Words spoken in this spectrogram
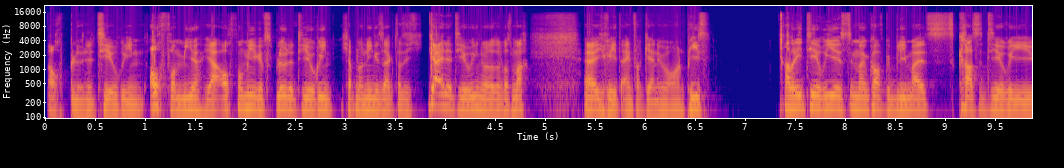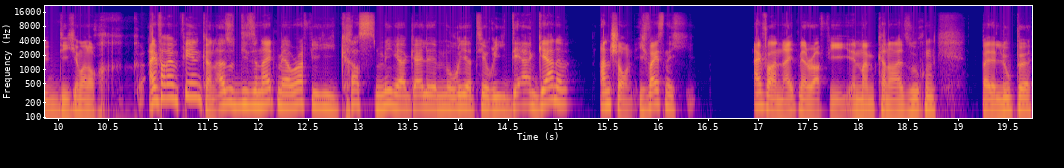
auch blöde Theorien. Auch von mir, ja, auch von mir gibt es blöde Theorien. Ich habe noch nie gesagt, dass ich geile Theorien oder sowas mache. Äh, ich rede einfach gerne über One Piece. Aber die Theorie ist in meinem Kopf geblieben als krasse Theorie, die ich immer noch einfach empfehlen kann. Also diese Nightmare Ruffy, krass, mega geile Moria-Theorie, der gerne anschauen. Ich weiß nicht, einfach Nightmare Ruffy in meinem Kanal suchen bei der Lupe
